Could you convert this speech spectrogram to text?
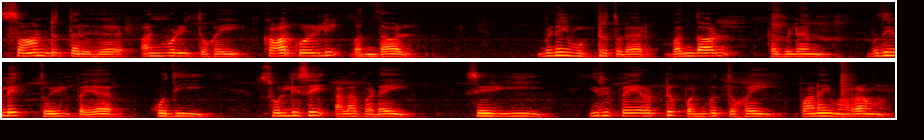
சான்று தருக அன்மொழித் தொகை கார்கொழி வந்தாள். வினைமுற்றுத் தொடர் வந்தான் கபிலன். முதுநிலைத் தொழில்பெயர் கொதி. சொல்லிசை அளபடை செழி. இருபெயரொட்டு பண்புத்தொகை பனைமரம்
